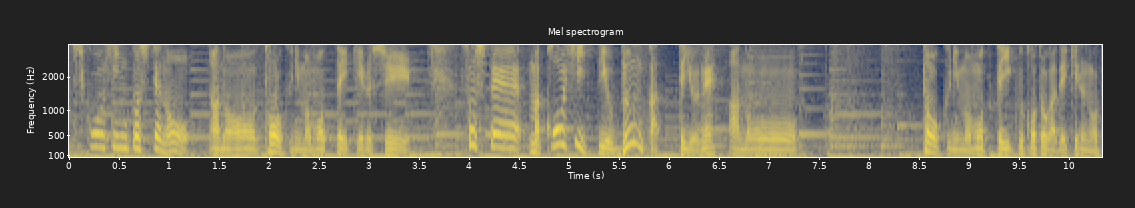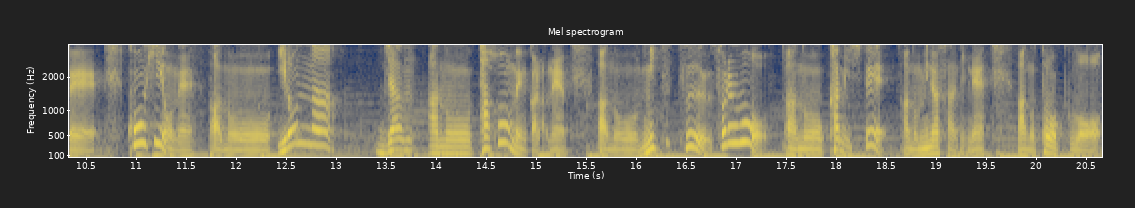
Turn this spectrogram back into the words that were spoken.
嗜好品としての、あの、トークにも持っていけるし、そして、まあ、コーヒーっていう文化っていうね、あのトークにも持っていくことができるので、コーヒーをね、あのいろんなじゃん、あの、多方面からね、あの、見つつ、それを、あの、加味して、あの、皆さんにね、あの、トークを、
